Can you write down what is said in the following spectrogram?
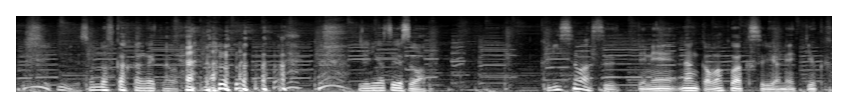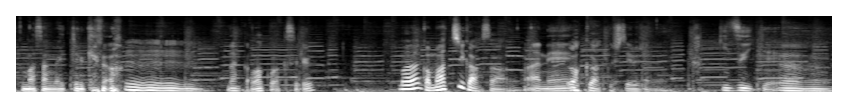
そんな深く考えてなかった。12月ですわ。クリスマスってねなんかワクワクするよねってよく福間さんが言ってるけど。うんうんうんうん。なんかワクワクする？まあなんか街がさまあね。ワクワクしてるじゃ気づいてないうんうん。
